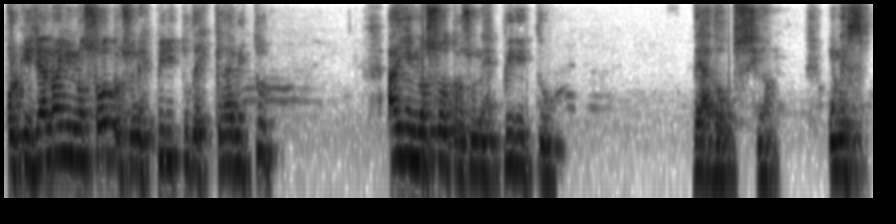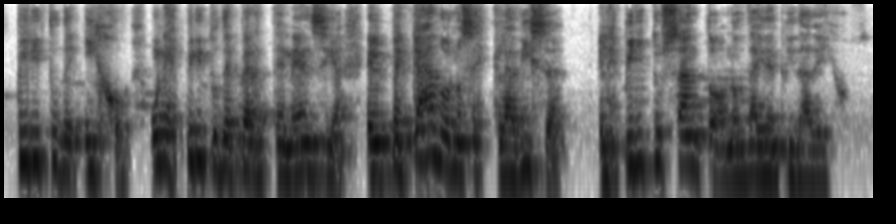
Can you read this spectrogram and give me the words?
porque ya no hay en nosotros un espíritu de esclavitud. Hay en nosotros un espíritu de adopción, un espíritu de hijo, un espíritu de pertenencia. El pecado nos esclaviza, el Espíritu Santo nos da identidad de hijos.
